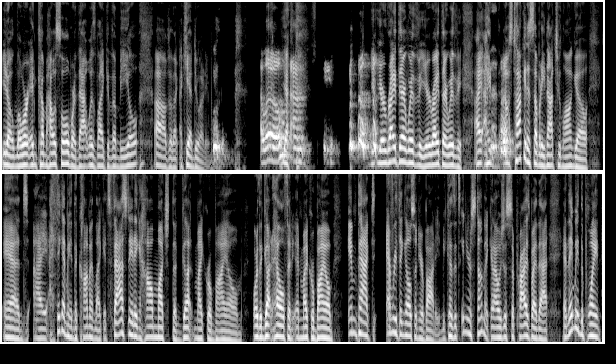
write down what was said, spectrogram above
you know lower income household where that was like the meal. Um, so I'm like I can't do it anymore. Hello. Yeah. Um, you're right there with me. You're right there with me. I, I, I was talking to somebody not too long ago, and I I think I made the comment like it's fascinating how much the gut microbiome or the gut health and, and microbiome impact everything else in your body because it's in your stomach. And I was just surprised by that. And they made the point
